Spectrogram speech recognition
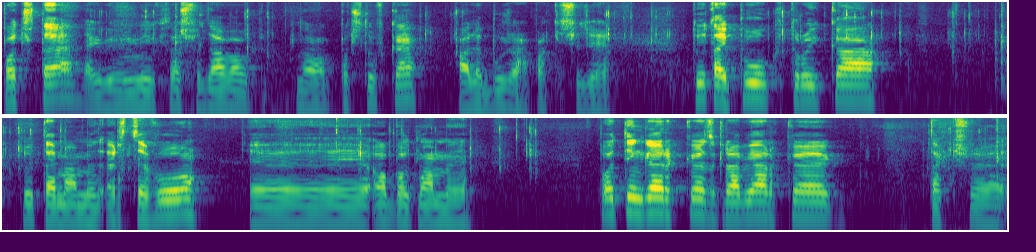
pocztę, jakby mi ktoś wydawał, no, pocztówkę, ale burza chłopaki się dzieje. Tutaj pług, trójka, tutaj mamy RCW, yy, obok mamy pottingerkę, zgrabiarkę, także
